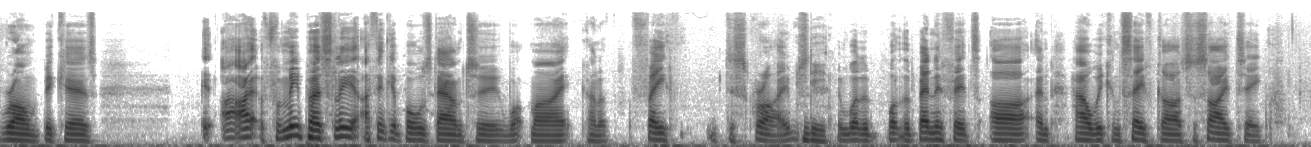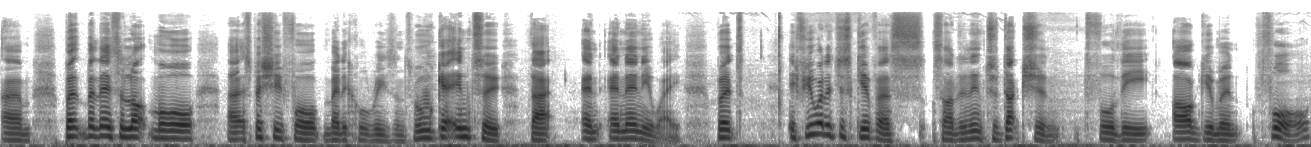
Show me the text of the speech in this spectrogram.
wrong, because it, I, for me personally, I think it boils down to what my kind of faith describes Indeed. and what the, what the benefits are and how we can safeguard society. Um, but but there's a lot more, uh, especially for medical reasons. We'll get into that in, in any way. But if you want to just give us sort an introduction for the argument for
